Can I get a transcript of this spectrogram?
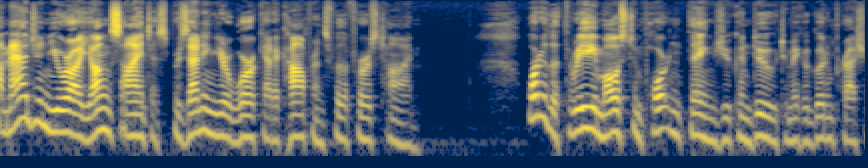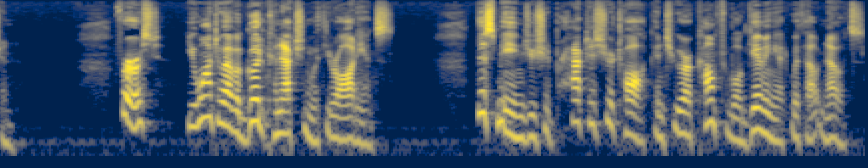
Imagine you are a young scientist presenting your work at a conference for the first time. What are the three most important things you can do to make a good impression? First, you want to have a good connection with your audience. This means you should practice your talk until you are comfortable giving it without notes.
